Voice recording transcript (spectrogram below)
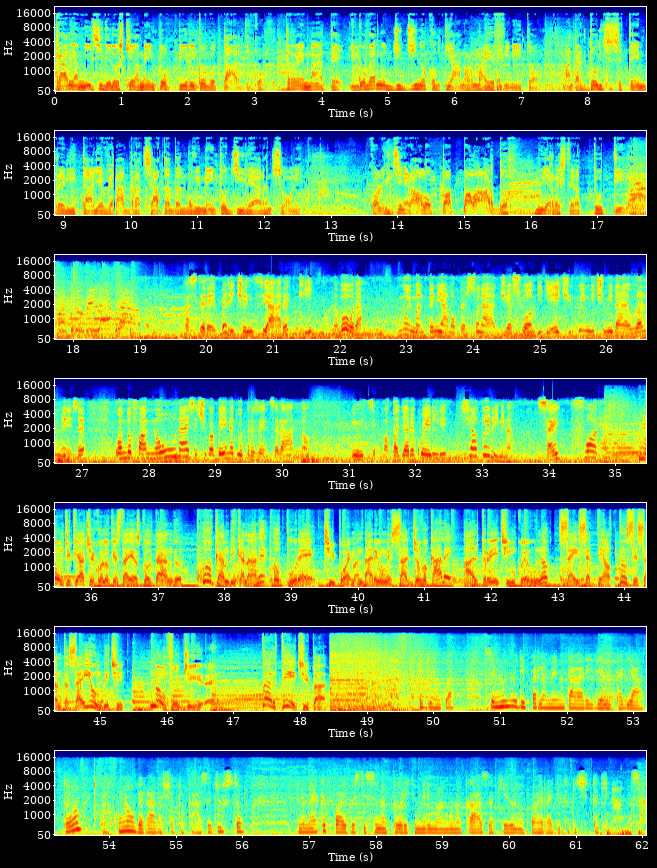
Cari amici dello schieramento Pirrico-Gottardico, tremate, il governo Gigino Contiano ormai è finito, ma dal 12 settembre l'Italia verrà abbracciata dal movimento Gile Arancioni, con il generale Pappalardo, lui arresterà tutti. Basterebbe licenziare chi non lavora. Noi manteniamo personaggi a suon di 10-15 mila euro al mese quando fanno una e se ci va bene due presenze l'anno. Iniziamo a tagliare quelli, si autoelimina. Sei fuori. Non ti piace quello che stai ascoltando? O cambi canale oppure ci puoi mandare un messaggio vocale al 351 678 6611. Non fuggire. Partecipa. E dunque, se il numero di parlamentari viene tagliato, qualcuno verrà lasciato a casa, giusto? E non è che poi questi senatori che mi rimangono a casa chiedono poi il reddito di cittadinanza.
